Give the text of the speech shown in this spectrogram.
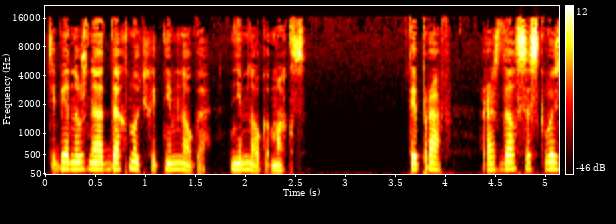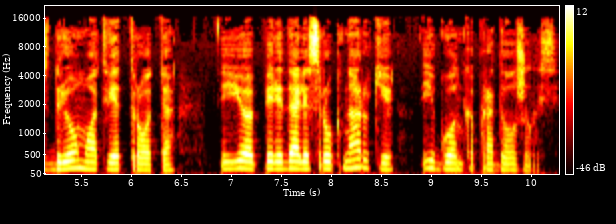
«Тебе нужно отдохнуть хоть немного. Немного, Макс». «Ты прав», — раздался сквозь дрему ответ Трота. Ее передали с рук на руки, и гонка продолжилась.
